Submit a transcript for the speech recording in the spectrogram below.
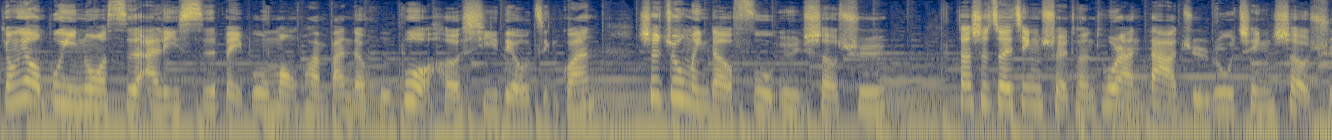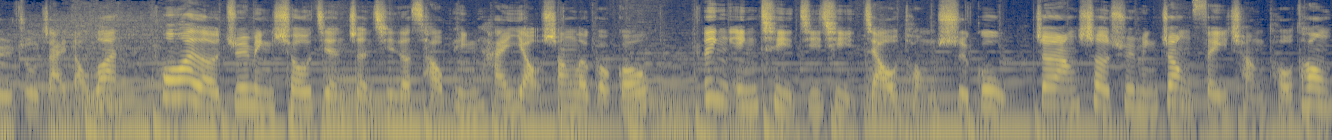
拥有布宜诺斯艾利斯北部梦幻般的湖泊和溪流景观，是著名的富裕社区。但是最近水豚突然大举入侵社区住宅捣乱，破坏了居民修剪整齐的草坪，还咬伤了狗狗。并引起几起交通事故，这让社区民众非常头痛。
